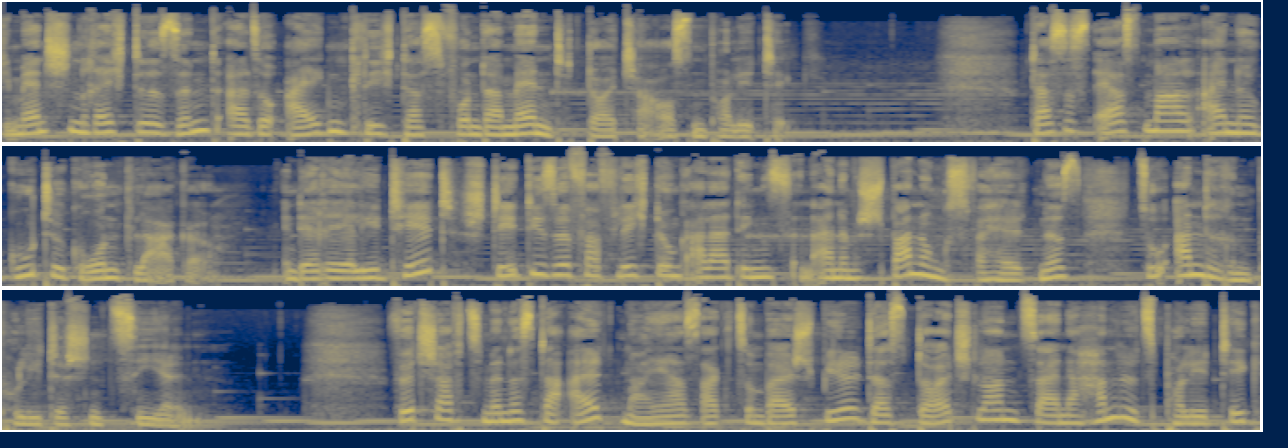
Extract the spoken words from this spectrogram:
Die Menschenrechte sind also eigentlich das Fundament deutscher Außenpolitik. Das ist erstmal eine gute Grundlage. In der Realität steht diese Verpflichtung allerdings in einem Spannungsverhältnis zu anderen politischen Zielen. Wirtschaftsminister Altmaier sagt zum Beispiel, dass Deutschland seine Handelspolitik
